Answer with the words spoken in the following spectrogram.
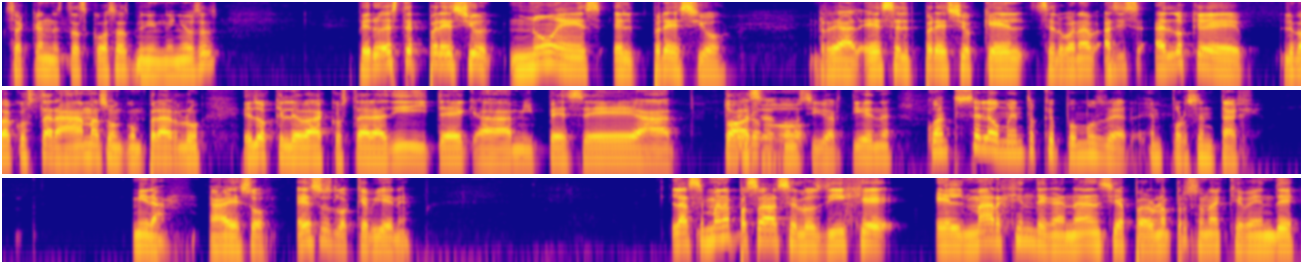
sacan estas cosas medio engañosas. Pero este precio no es el precio real, es el precio que él se lo van a. Así es lo que le va a costar a Amazon comprarlo, es lo que le va a costar a Digitech, a mi PC, a todas Pero- esas cibertiendas. ¿Cuánto es el aumento que podemos ver en porcentaje? Mira, a eso, eso es lo que viene. La semana pasada se los dije, el margen de ganancia para una persona que vende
